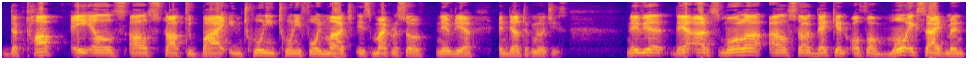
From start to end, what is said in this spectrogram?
the top ALL stock to buy in 2024 in March is Microsoft, Nvidia, and Dell Technologies. Nvidia, there are smaller AI stock that can offer more excitement,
